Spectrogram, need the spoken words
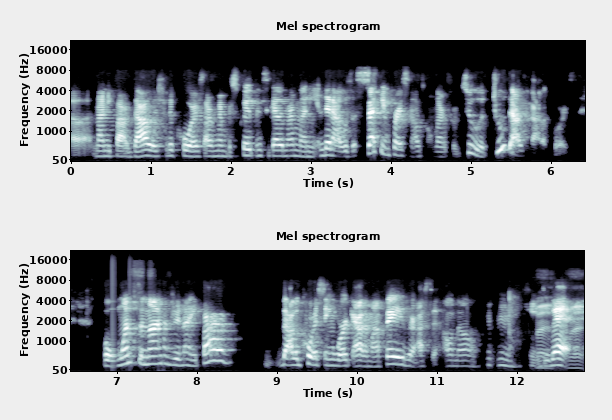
uh, $95 for the course. I remember scraping together my money. And then I was a second person I was going to learn from too, a $2,000 course. But once the $995 course didn't work out in my favor, I said, oh no, can't right, do that. Right.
